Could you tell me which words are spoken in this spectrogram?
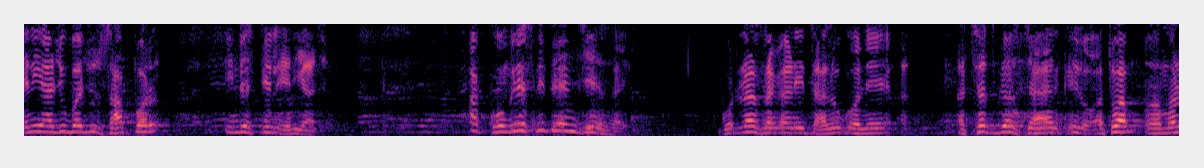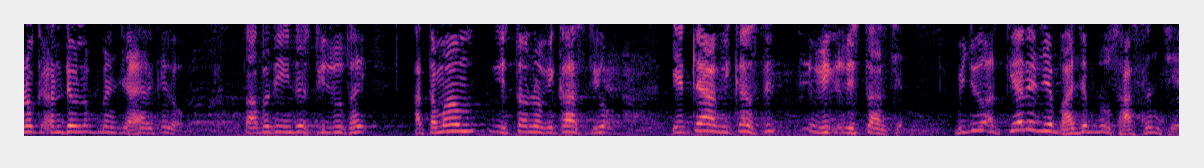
એની આજુબાજુ સાપર ઇન્ડસ્ટ્રીયલ એરિયા છે. આ કોંગ્રેસની દેન છે સાહેબ કોટડા સંગાણી તાલુકોને અછતગ્રસ્ત જાહેર કર્યો, અથવા માનો કે અનડેવલપમેન્ટ જાહેર કર્યો, તો આ બધી ઇન્ડસ્ટ્રીઝો થઈ, આ તમામ વિસ્તારનો વિકાસ થયો, એટલે આ વિકાસ વિસ્તાર છે. બીજું અત્યારે જે ભાજપનું શાસન છે,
